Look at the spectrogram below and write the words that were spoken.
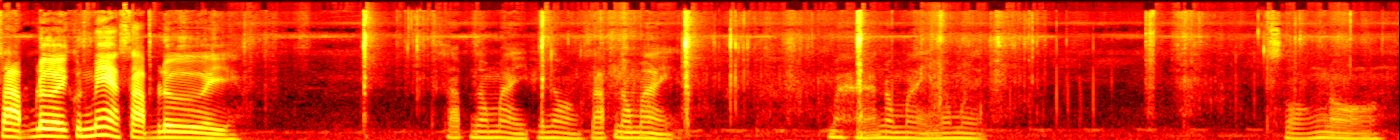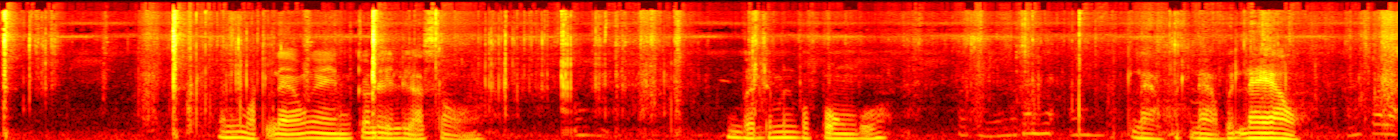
สับเลยคุณแม่สับเลยซับน่อไม้พี่น้องซับน่อไม้มาหาหน่อไม้หน่อมือสองนอมันหมดแล้วไงมันก็เลยเหลือสอง เบิดแล้วมันบปงบูแล้วเบิดแล้วเบิดแล้วก็ละ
